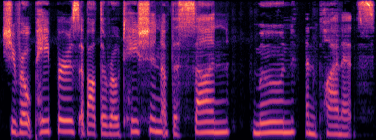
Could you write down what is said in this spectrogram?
She wrote papers about the rotation of the sun, moon, and planets.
